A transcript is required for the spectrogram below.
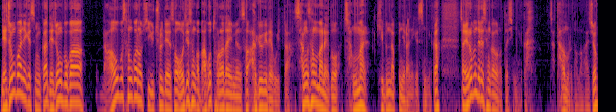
내정보 아니겠습니까? 내정보가 나오고 상관없이 유출돼서 어디선가 마구 돌아다니면서 악용이 되고 있다. 상상만 해도 정말 기분 나쁜 일 아니겠습니까? 자, 여러분들의 생각은 어떠십니까? 자, 다음으로 넘어가죠.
